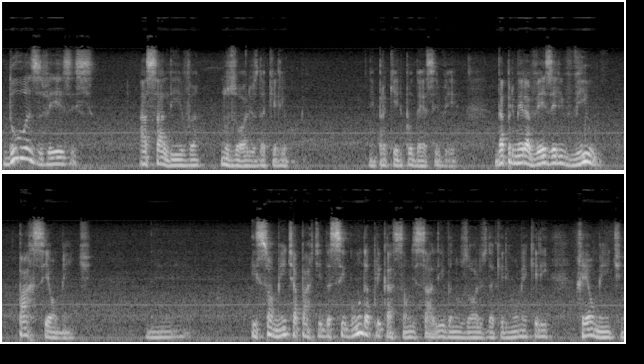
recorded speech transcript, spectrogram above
duas vezes a saliva nos olhos daquele homem, para que ele pudesse ver. Da primeira vez ele viu parcialmente. Né? E somente a partir da segunda aplicação de saliva nos olhos daquele homem é que ele realmente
